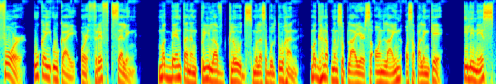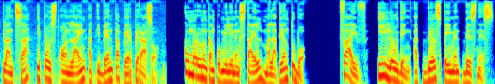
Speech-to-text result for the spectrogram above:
4. Ukay-ukay or thrift selling. Magbenta ng pre-loved clothes mula sa bultuhan, maghanap ng supplier sa online o sa palengke. Ilinis, plantsa, i-post online at ibenta per piraso. Kung marunong kang pumili ng style, malati ang tubo. 5. E-loading at bills payment business.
